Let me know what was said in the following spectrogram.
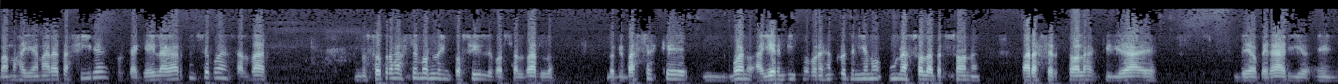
vamos a llamar a Tafira porque aquí hay lagartos y se pueden salvar. Nosotros hacemos lo imposible por salvarlos. Lo que pasa es que, bueno, ayer mismo, por ejemplo, teníamos una sola persona para hacer todas las actividades de operario en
